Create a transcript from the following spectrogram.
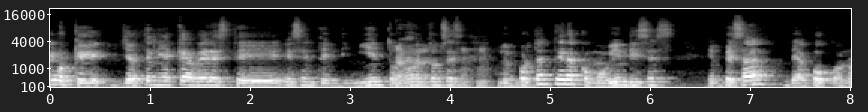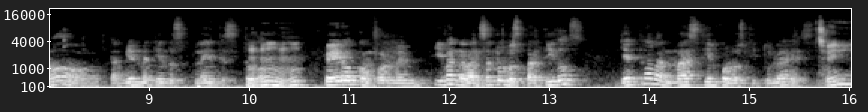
qué? Porque ya tenía que haber este ese entendimiento, ¿no? Ajá, Entonces, lo importante era, como bien dices, empezar de a poco, ¿no? También metiendo suplentes y todo. Pero conforme iban avanzando los partidos, ya entraban más tiempo los titulares. ¿no? Sí,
